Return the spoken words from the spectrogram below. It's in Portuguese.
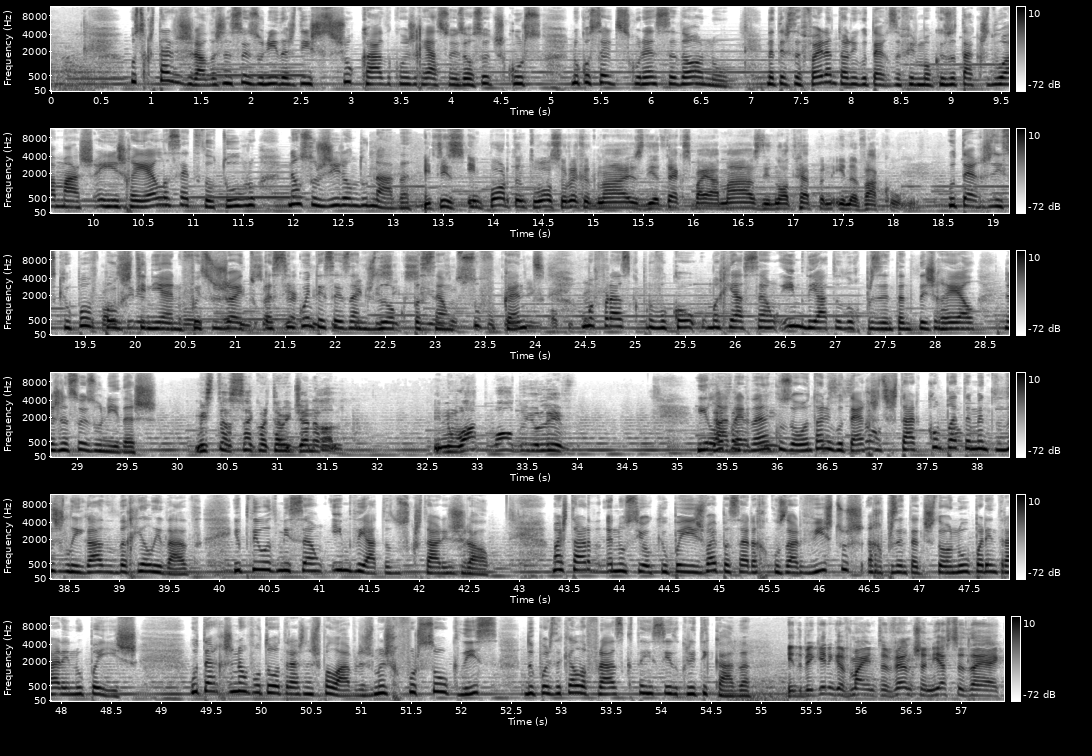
o secretário-geral das Nações Unidas diz-se chocado com as reações ao seu discurso no Conselho de Segurança da ONU. Na terça-feira, António Guterres afirmou que os ataques do Hamas em Israel a 7 de outubro não surgiram do nada. It is important to also recognize the attacks by Hamas did not happen in a vacuum. Guterres disse que o povo palestiniano foi sujeito a 56 anos de ocupação sufocante, uma frase que provocou uma reação imediata do representante de Israel nas Nações Unidas. Mr. Secretary General, in what world do you live? Gilad Erdan acusou António Guterres de estar completamente desligado da realidade e pediu a demissão imediata do secretário-geral. Mais tarde, anunciou que o país vai passar a recusar vistos a representantes da ONU para entrarem no país. Guterres não voltou atrás nas palavras, mas reforçou o que disse depois daquela frase que tem sido criticada.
